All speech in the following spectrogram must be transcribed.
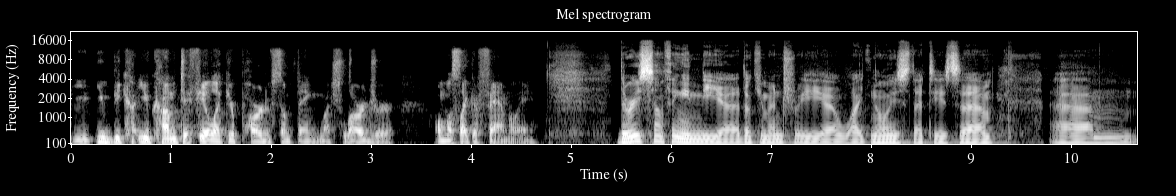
you you become you come to feel like you're part of something much larger, almost like a family. There is something in the uh, documentary uh, White Noise that is. Um, um,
